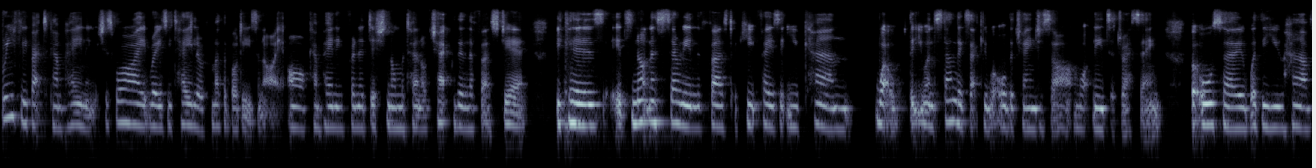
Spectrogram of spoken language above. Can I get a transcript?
briefly back to campaigning which is why rosie taylor of mother bodies and i are campaigning for an additional maternal check within the first year because it's not necessarily in the first acute phase that you can well, that you understand exactly what all the changes are and what needs addressing, but also whether you have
